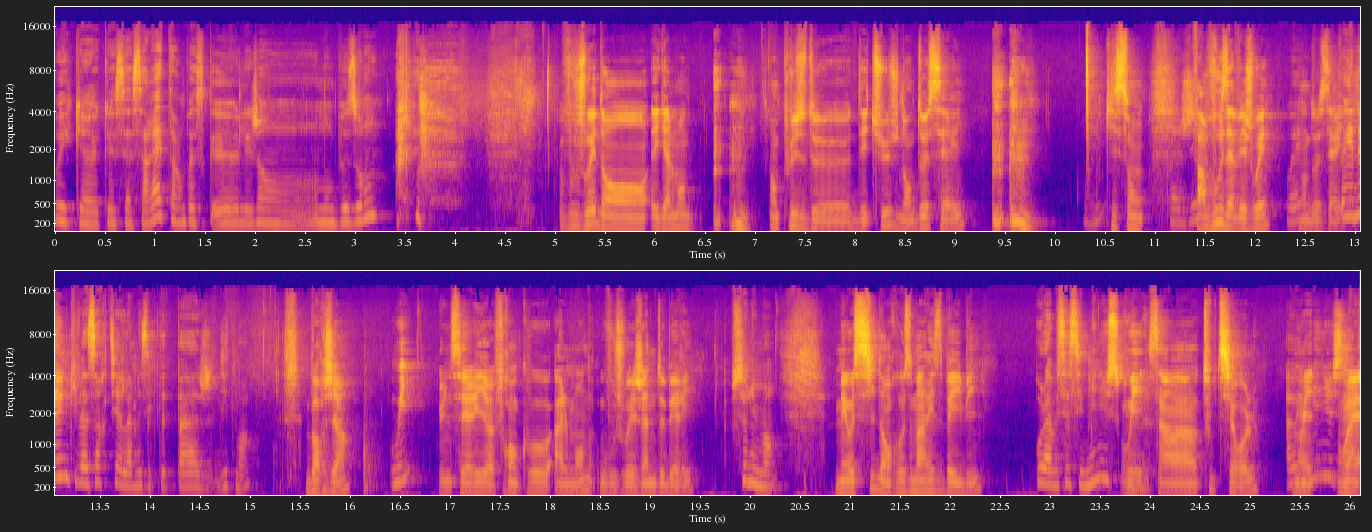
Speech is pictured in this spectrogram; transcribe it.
Oui, que, que ça s'arrête, hein, parce que les gens en ont besoin. Vous jouez dans, également, en plus de, des dans deux séries. qui sont. Enfin, vous avez joué dans deux séries. Il y en a une qui va sortir là, mais c'est peut-être pas. Dites-moi. Borgia. Oui. Une série euh, franco-allemande où vous jouez Jeanne de Berry. Absolument. Mais aussi dans Rosemary's Baby. Oh là, mais ça c'est minuscule. Oui, c'est un tout petit rôle. Ah oui, minuscule. Ouais,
